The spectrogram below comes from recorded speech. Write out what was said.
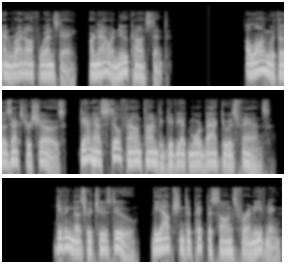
and Write Off Wednesday, are now a new constant. Along with those extra shows, Dan has still found time to give yet more back to his fans. Giving those who choose to, the option to pick the songs for an evening,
